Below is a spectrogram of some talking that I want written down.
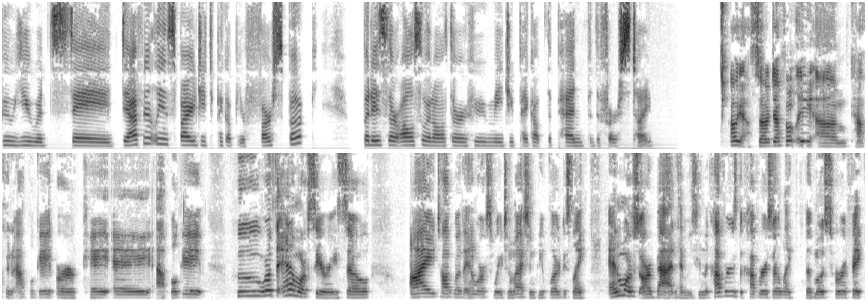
who you would say definitely inspired you to pick up your first book? But is there also an author who made you pick up the pen for the first time? Oh yeah, so definitely um Catherine Applegate or K A Applegate, who wrote the Animorph series. So I talk about the Animorphs way too much, and people are just like, Animorphs are bad. Have you seen the covers? The covers are like the most horrific,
